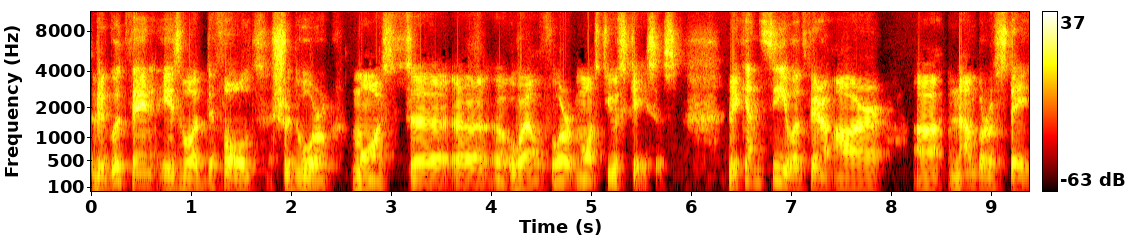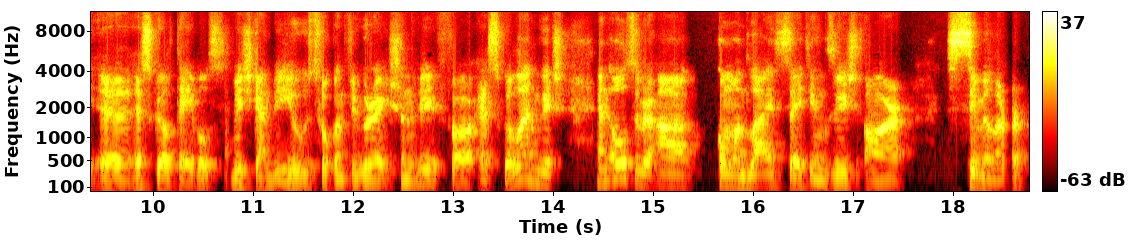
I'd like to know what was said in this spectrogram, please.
the good thing is what default should work most uh, uh, well for most use cases. We can see what there are a number of uh, SQL tables which can be used for configuration with uh, SQL language. And also there are command line settings which are similar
